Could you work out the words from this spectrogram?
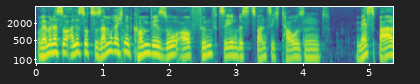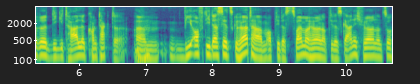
Und wenn man das so alles so zusammenrechnet, kommen wir so auf 15 bis 20.000 messbare digitale Kontakte. Mhm. Ähm, wie oft die das jetzt gehört haben, ob die das zweimal hören, ob die das gar nicht hören und so,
